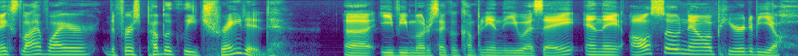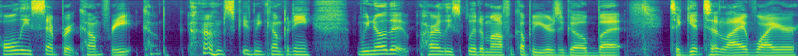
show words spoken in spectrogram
makes Livewire the first publicly traded uh, EV motorcycle company in the USA. And they also now appear to be a wholly separate comfrey, com- excuse me, company. We know that Harley split them off a couple years ago, but to get to Livewire,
